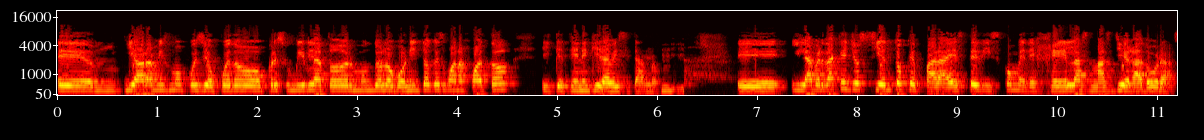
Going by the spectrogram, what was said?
y ahora mismo pues yo puedo presumirle a todo el mundo lo bonito que es Guanajuato y que tiene que ir a visitarlo. Eh, y la verdad que yo siento que para este disco me dejé las más llegadoras,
